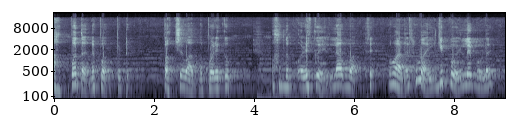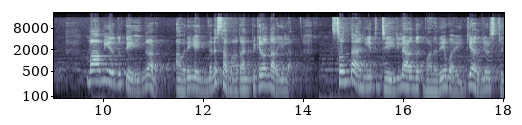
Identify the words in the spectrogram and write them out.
അപ്പോൾ തന്നെ പുറപ്പെട്ടു. പക്ഷെ വന്നപ്പോഴേക്കും വന്നപ്പോഴേക്കും എല്ലാം വളരെ വളരെ വൈകിപ്പോയില്ലേ മോളെ? മാമി എന്ന് തേങ്ങാണ്. അവരെ എങ്ങനെ സമാധാനിപ്പിക്കണമെന്നറിയില്ല. സ്വന്തം അനിയത്തി ജയിലിലാണെന്ന് വളരെ വൈകി അറിഞ്ഞൊരു സ്ത്രീ.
